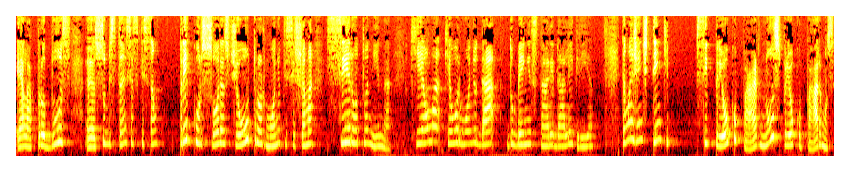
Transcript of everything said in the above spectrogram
ela produz uh, substâncias que são precursoras de outro hormônio que se chama serotonina, que é, uma, que é o hormônio da, do bem-estar e da alegria. Então a gente tem que se preocupar, nos preocuparmos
